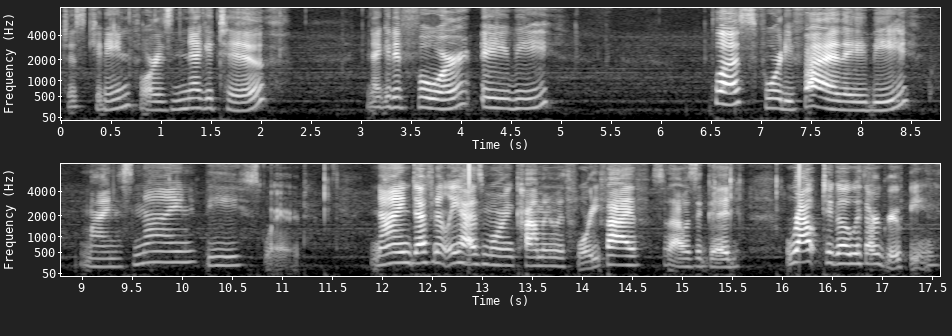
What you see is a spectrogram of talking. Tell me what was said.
just kidding, 4 is negative, negative 4ab plus 45ab minus 9b squared. 9 definitely has more in common with 45, so that was a good route to go with our grouping.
